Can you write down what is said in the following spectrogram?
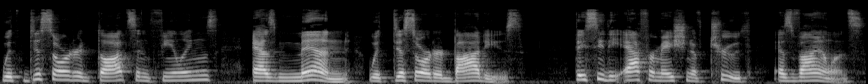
with disordered thoughts and feelings as men with disordered bodies. They see the affirmation of truth as violence.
